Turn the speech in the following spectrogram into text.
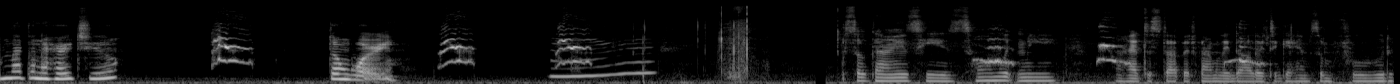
I'm not gonna hurt you. Don't worry. So guys, he's home with me. I had to stop at Family Dollar to get him some food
